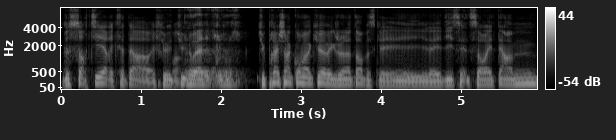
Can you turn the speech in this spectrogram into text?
de sortir, etc. Ouais, je Tu- comprends. tu- Ouais, des trucs comme ça. Tu prêches un convaincu avec Jonathan parce qu'il avait dit que ça aurait été un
